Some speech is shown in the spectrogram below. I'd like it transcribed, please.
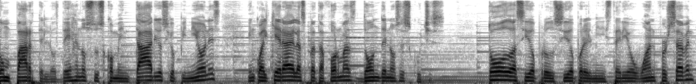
compártelo, déjanos sus comentarios y opiniones en cualquiera de las plataformas donde nos escuches. Todo ha sido producido por el Ministerio One for Seven.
